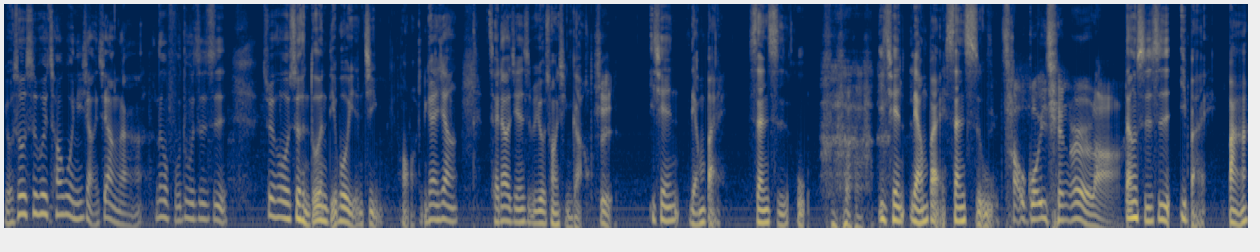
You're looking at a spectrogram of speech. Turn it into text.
有时候是会超过你想象啦，那个幅度就是最后是很多人跌破眼镜。哦，你看像材料今天是不是又创新高？是一千两百三十五，一千两百三十五，超过一千二啦。当时是一百八，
